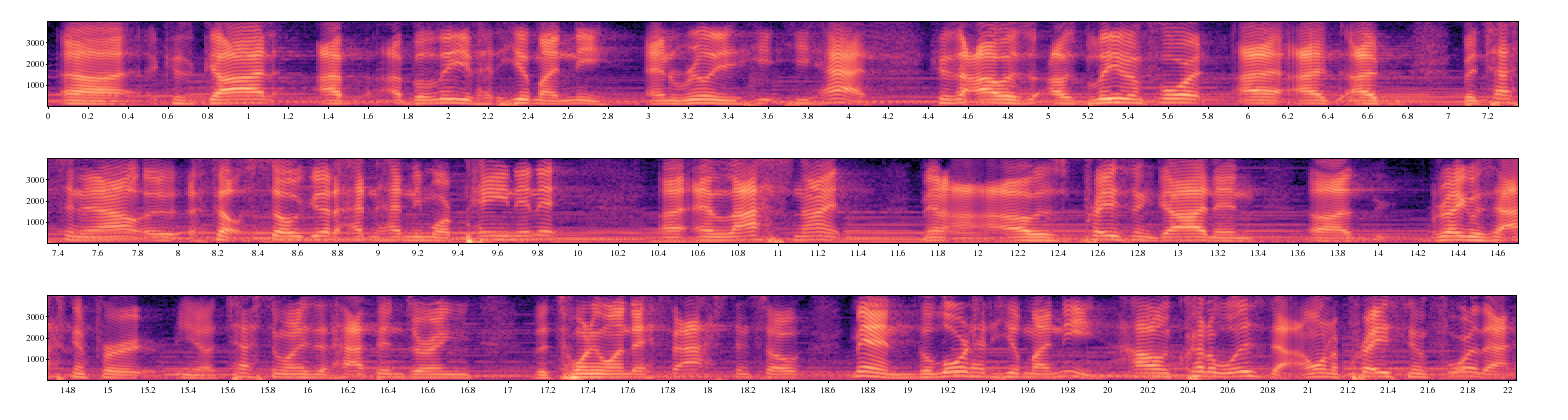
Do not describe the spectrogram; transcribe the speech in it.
because uh, God, I, I, believe, had healed my knee, and really, He, he had, because I was I was believing for it. I, I had been testing it out. It, it, felt so good. I hadn't had any more pain in it. Uh, and last night, man, I, I was praising God, and uh, Greg was asking for you know testimonies that happened during the 21 day fast, and so man, the Lord had healed my knee. How incredible is that? I want to praise Him for that.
